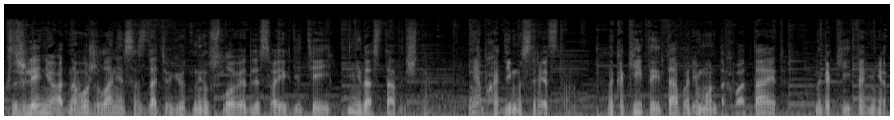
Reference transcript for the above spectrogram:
К сожалению, одного желания создать уютные условия для своих детей недостаточно. Необходимы средства. На какие-то этапы ремонта хватает, на какие-то нет.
